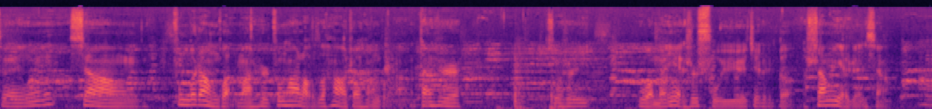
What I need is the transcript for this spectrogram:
对，因为像中国照相馆嘛，是中华老字号照相馆，但是就是我们也是属于这个商业人像。嗯，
